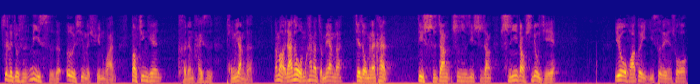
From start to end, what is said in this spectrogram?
这个就是历史的恶性的循环，到今天可能还是同样的。那么，然后我们看到怎么样呢？接着我们来看第十章，四世纪十章十一到十六节，耶和华对以色列人说。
